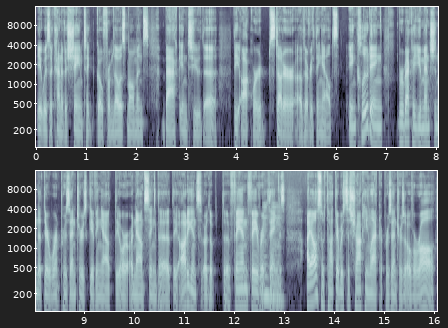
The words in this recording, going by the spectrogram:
it was a kind of a shame to go from those moments back into the the awkward stutter of everything else, including Rebecca. You mentioned that there weren't presenters giving out the or announcing the the audience or the the fan favorite mm-hmm. things. I also thought there was a shocking lack of presenters overall.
